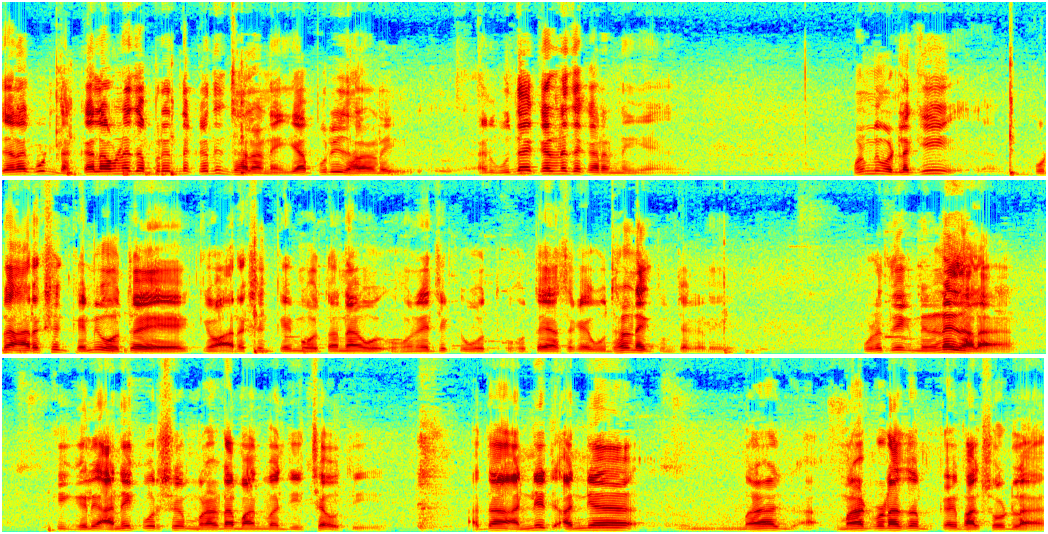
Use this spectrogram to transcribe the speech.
त्याला कुठे धक्का लावण्याचा प्रयत्न कधीच झाला नाही यापूर्वी झाला नाही आणि उद्या करण्याचं कारण नाही आहे म्हणून मी म्हटलं की कुठं आरक्षण कमी होतं आहे किंवा आरक्षण कमी होताना हो, होण्याचे होतं आहे असं काही उदाहरण आहे तुमच्याकडे. पुढे ते एक निर्णय झाला की गेले अनेक वर्ष मराठा बांधवांची इच्छा होती. आता अन्य अन्य मरा मराठवाड्याचा काही भाग सोडला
